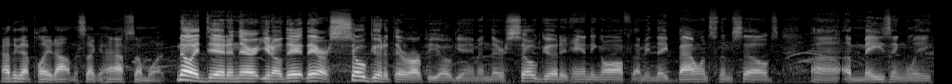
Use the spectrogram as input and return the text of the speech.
And I think that played out in the second half somewhat. No, it did, and they're you know they, they are so good at their RPO game, and they're so good at handing off. I mean, they balance themselves uh, amazingly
